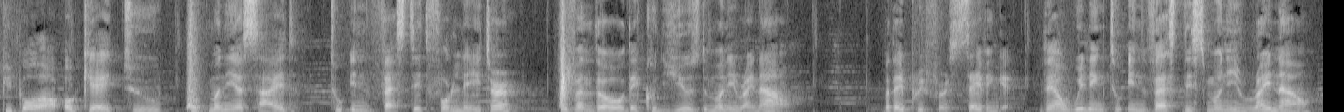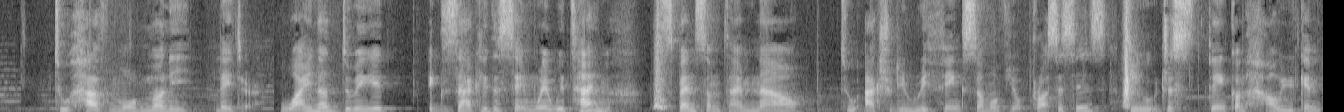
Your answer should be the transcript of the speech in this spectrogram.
People are okay to put money aside, to invest it for later, even though they could use the money right now, but they prefer saving it they are willing to invest this money right now to have more money later. Why not doing it exactly the same way with time? Spend some time now to actually rethink some of your processes, to just think on how you can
